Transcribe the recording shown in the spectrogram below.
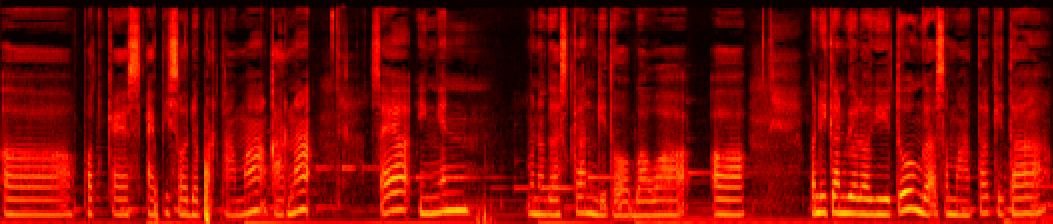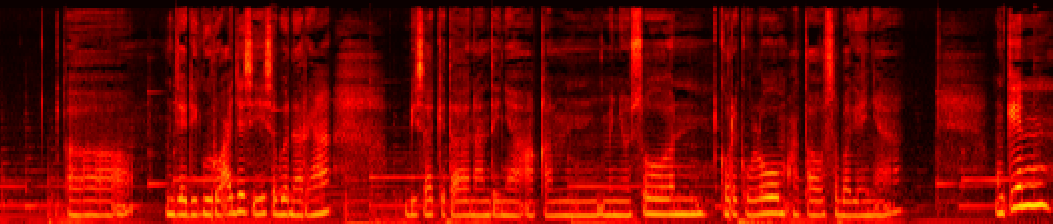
uh, podcast episode pertama karena saya ingin menegaskan gitu bahwa uh, pendidikan biologi itu nggak semata kita uh, menjadi guru aja sih sebenarnya. Bisa kita nantinya akan menyusun kurikulum atau sebagainya. Mungkin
